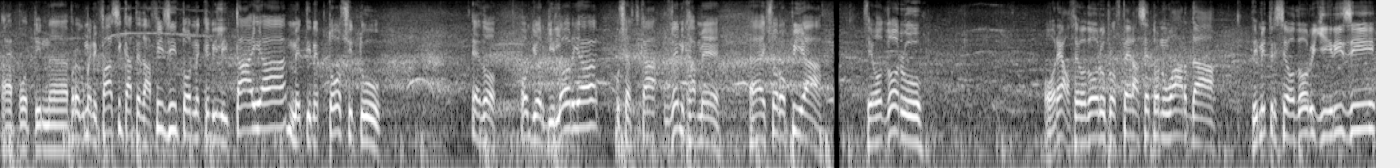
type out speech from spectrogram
από την ε, προηγούμενη φάση κατεδαφίζει τον Κβιλιτάια με την επτώση του εδώ ο Γιώργη Λόρια. Ουσιαστικά δεν είχαμε ε, ισορροπία. Θεοδόρου. Ωραία ο Θεοδόρου προσπέρασε τον Ουάρντα. Δημήτρης Θεοδόρου γυρίζει.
